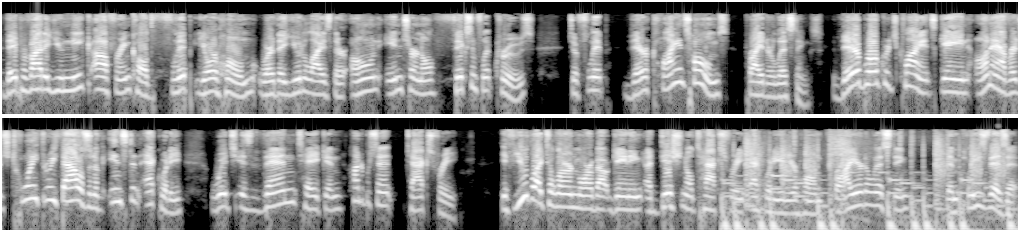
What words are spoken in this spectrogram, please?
They provide a unique offering called Flip Your Home, where they utilize their own internal fix and flip crews to flip their clients' homes prior to listings. Their brokerage clients gain on average 23,000 of instant equity, which is then taken 100% tax free. If you'd like to learn more about gaining additional tax free equity in your home prior to listing, then please visit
